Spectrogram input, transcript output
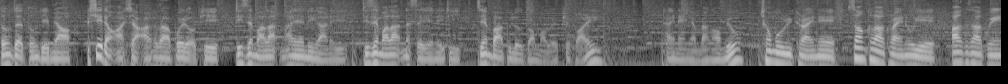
33ကြိမ်မြောက်အရှိတောင်အာရှအားကစားပွဲတော်အဖြစ်ဒီဇင်ဘာလ9ရက်နေ့ကနေဒီဇင်ဘာလ20ရက်နေ့ထိကျင်းပပြုလုပ်သွားမှာပဲဖြစ်ပါတယ်။ထိုင်းနိုင်ငံဘန်ကောက်မြို့ချွန်မူရီခရိုင်နဲ့ဆောင်းခလာခရိုင်တို့ရဲ့အားကစားကွင်း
